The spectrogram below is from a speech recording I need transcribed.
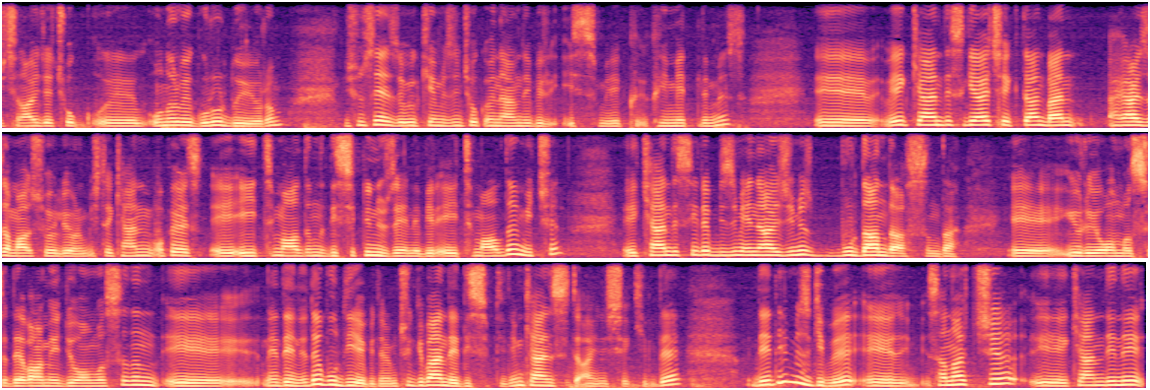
için ayrıca çok e, onur ve gurur duyuyorum. Düşünsenize ülkemizin çok önemli bir ismi, kı- kıymetlimiz. E, ve kendisi gerçekten ben her zaman söylüyorum işte kendim opera e, eğitimi aldığımda disiplin üzerine bir eğitim aldığım için e, kendisiyle bizim enerjimiz buradan da aslında e, yürüyor olması, devam ediyor olmasının e, nedeni de bu diyebilirim. Çünkü ben de disiplinim, kendisi de aynı şekilde. Dediğimiz gibi e, sanatçı e, kendini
